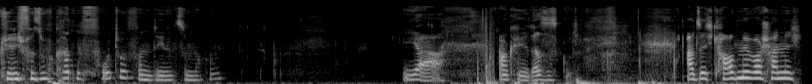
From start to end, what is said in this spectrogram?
Okay, ich versuche gerade ein Foto von denen zu machen. Ja, okay, das ist gut. Also ich kaufe mir wahrscheinlich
